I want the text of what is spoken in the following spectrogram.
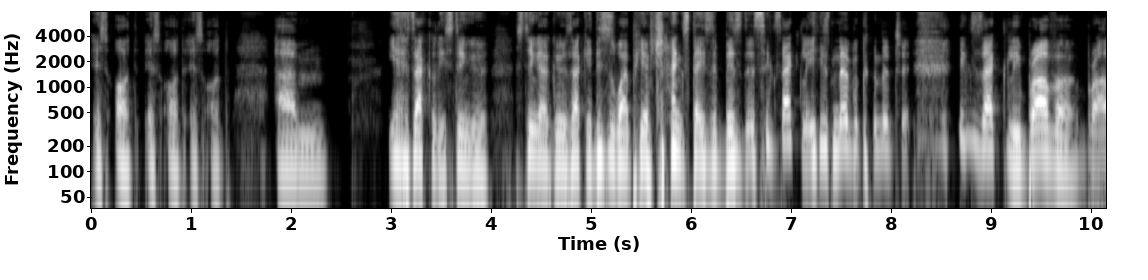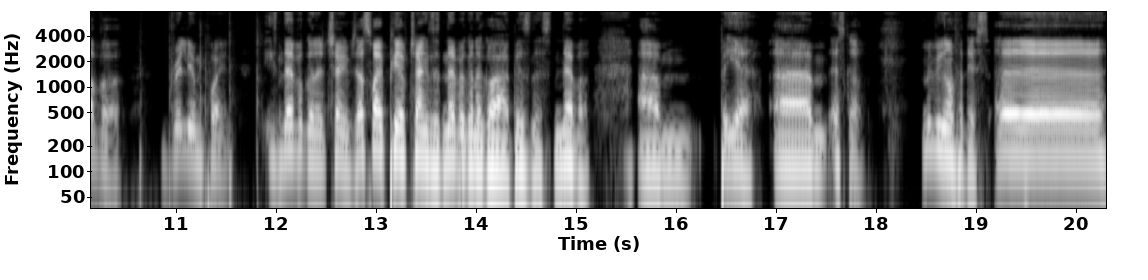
It's odd. It's odd. It's odd. Um yeah exactly stingo stingo exactly. This is why pf chang stays in business. Exactly. He's never gonna change exactly. Bravo. Bravo. Brilliant point. He's never gonna change. That's why pf chang's is never gonna go out of business. Never. Um but yeah um let's go moving on for this. Uh,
